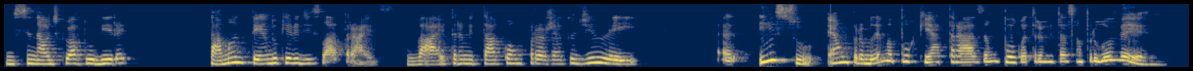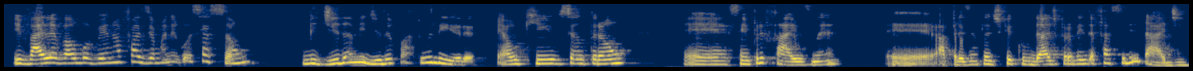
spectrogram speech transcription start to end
Um sinal de que o Arthur Lira está mantendo o que ele disse lá atrás. Vai tramitar como projeto de lei. É, isso é um problema porque atrasa um pouco a tramitação para o governo e vai levar o governo a fazer uma negociação medida a medida com o Arthur Lira. É o que o Centrão é, sempre faz, né? é, apresenta dificuldade para vender facilidade.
